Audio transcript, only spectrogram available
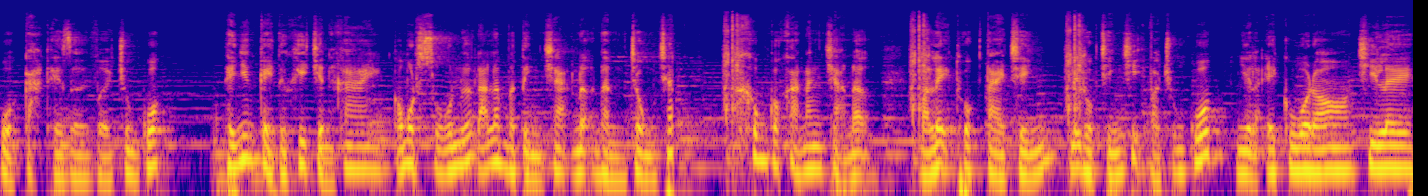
của cả thế giới với Trung Quốc. Thế nhưng kể từ khi triển khai, có một số nước đã lâm vào tình trạng nợ nần chồng chất, không có khả năng trả nợ và lệ thuộc tài chính, lệ thuộc chính trị vào Trung Quốc như là Ecuador, Chile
